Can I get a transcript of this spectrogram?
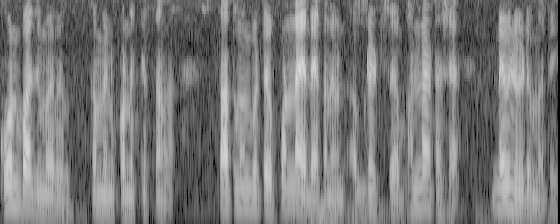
कोण बाजी मारेल? कमेंट करून नक्कीच सांगा. सात मग पुन्हा एकदा एका नवीन अपडेट्स भन्नाट अशा नवीन व्हिडिओमध्ये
